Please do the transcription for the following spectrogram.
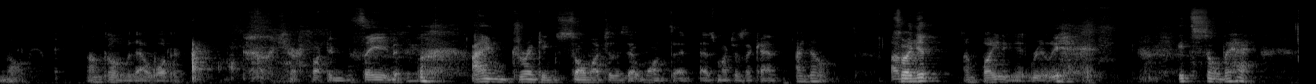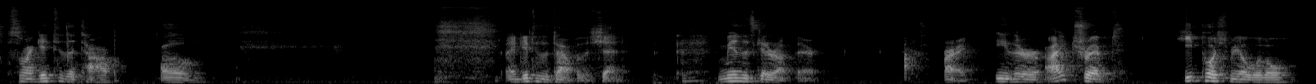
No, I'm going without water. You're fucking insane. I'm drinking so much of this at once, at, as much as I can. I know. So I I'm get, I'm biting it really. it's so bad. So I get to the top of, I get to the top of the shed. Me and this kid are up there. All right, either I tripped, he pushed me a little,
